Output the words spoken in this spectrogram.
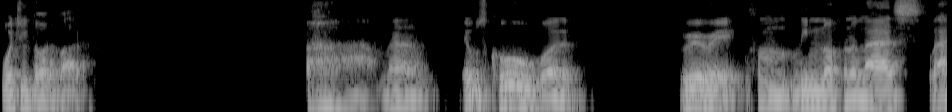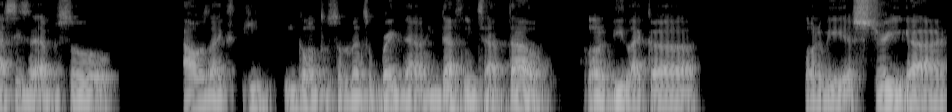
What you thought about it? Ah man, it was cool, but really from leading off on the last last season episode, I was like, he he going through some mental breakdown. He definitely tapped out. Want to be like a want to be a street guy.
